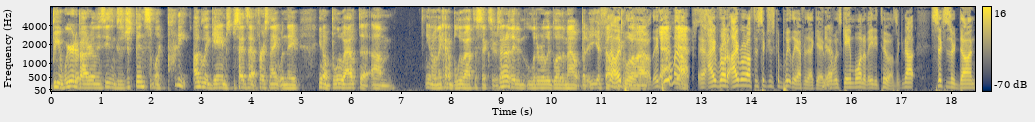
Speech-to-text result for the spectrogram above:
be weird about early in the season because there's just been some like pretty ugly games besides that first night when they you know blew out the um you know, and they kind of blew out the Sixers. I know they didn't literally blow them out, but it felt no, like they blew them out. They yeah, blew them yeah. out. I wrote I wrote off the Sixers completely after that game. Yeah. It was game one of '82. I was like, not Sixers are done.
